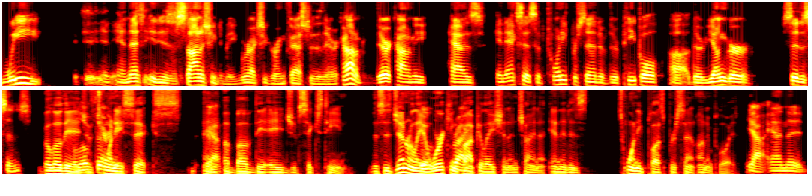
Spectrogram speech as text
We and that's it is astonishing to me. We're actually growing faster than their economy. Their economy has in excess of 20% of their people, uh, their younger citizens. Below the age Below of 30. 26 and Yeah. above the age of 16. This is generally a working right. population in China, and it is 20 plus percent unemployed. Yeah, and the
